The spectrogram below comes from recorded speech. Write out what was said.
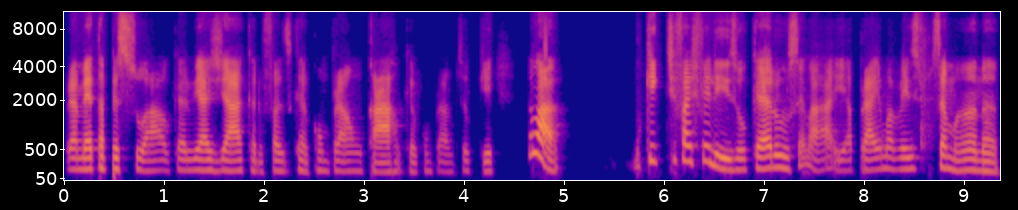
para meta pessoal, quero viajar, quero fazer, quero comprar um carro, quero comprar não sei o quê. Sei lá, o que, que te faz feliz? Eu quero, sei lá, ir à praia uma vez por semana.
